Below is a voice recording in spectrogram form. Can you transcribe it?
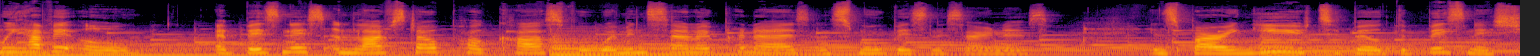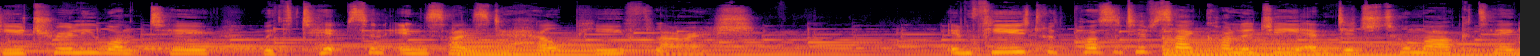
We Have It All? A business and lifestyle podcast for women solopreneurs and small business owners, inspiring you to build the business you truly want to with tips and insights to help you flourish. Infused with positive psychology and digital marketing,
